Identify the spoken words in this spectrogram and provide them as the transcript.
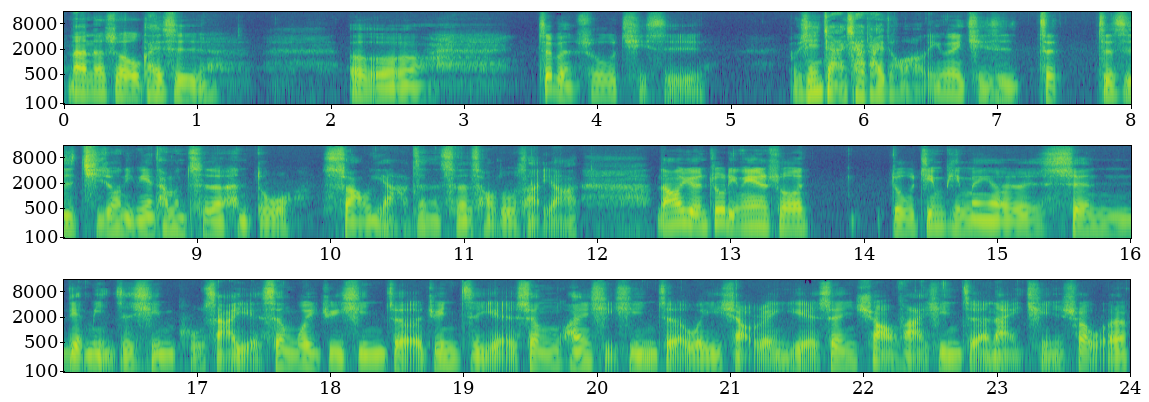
那那时候开始，呃，这本书其实我先讲一下开头好了，因为其实这这是其中里面他们吃了很多烧鸭，真的吃了超多烧鸭。然后原著里面说。读《金瓶梅》而生怜悯之心，菩萨也；生畏惧心者，君子也；生欢喜心者，为小人也；生效法心者，乃禽兽耳。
